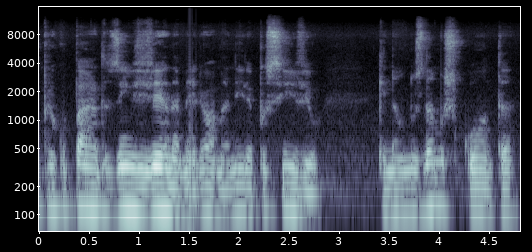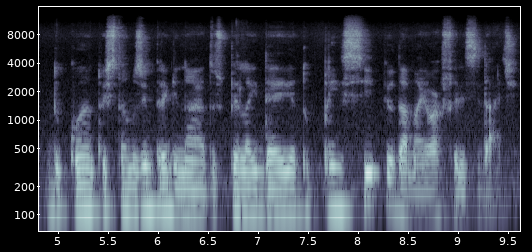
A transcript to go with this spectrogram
preocupados em viver da melhor maneira possível, que não nos damos conta do quanto estamos impregnados pela ideia do princípio da maior felicidade.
